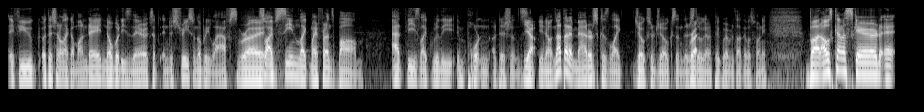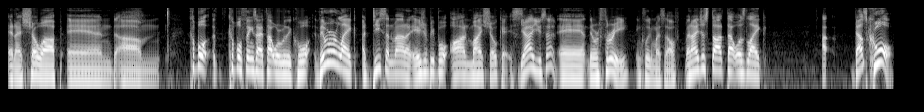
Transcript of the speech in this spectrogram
if you audition on like a Monday, nobody's there except industry, so nobody laughs. Right. So I've seen like my friends bomb at these like really important auditions. Yeah. You know, not that it matters because like jokes are jokes and they're Right. still gonna pick whoever thought that was funny. But I was kind of scared, and, and I show up and um. Couple, a couple things I thought were really cool. There were like a decent amount of Asian people on my showcase. yeah, you said. and there were three, including myself. And I just thought that was like, uh, that was cool.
